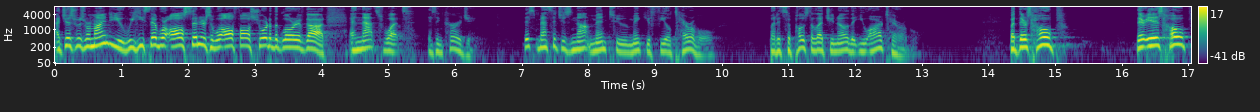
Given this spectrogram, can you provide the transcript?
I just was reminding you, we, he said we're all sinners and we'll all fall short of the glory of God. And that's what is encouraging. This message is not meant to make you feel terrible, but it's supposed to let you know that you are terrible. But there's hope. There is hope.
